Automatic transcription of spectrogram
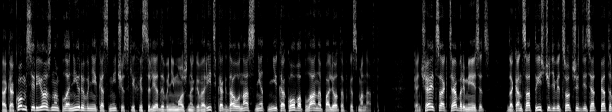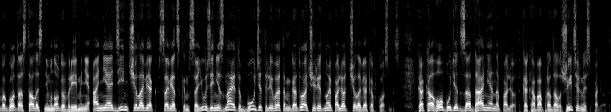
О каком серьезном планировании космических исследований можно говорить, когда у нас нет никакого плана полетов космонавтов? Кончается октябрь месяц, до конца 1965 года осталось немного времени, а ни один человек в Советском Союзе не знает, будет ли в этом году очередной полет человека в космос. Каково будет задание на полет, какова продолжительность полета.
